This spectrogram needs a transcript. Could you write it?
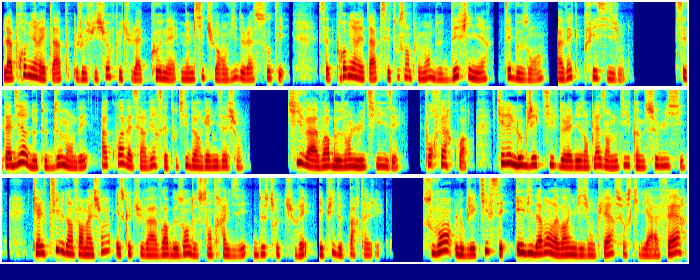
La première étape, je suis sûre que tu la connais, même si tu as envie de la sauter. Cette première étape, c'est tout simplement de définir tes besoins avec précision. C'est-à-dire de te demander à quoi va servir cet outil d'organisation. Qui va avoir besoin de l'utiliser? Pour faire quoi? Quel est l'objectif de la mise en place d'un outil comme celui-ci? Quel type d'informations est-ce que tu vas avoir besoin de centraliser, de structurer et puis de partager? Souvent, l'objectif, c'est évidemment d'avoir une vision claire sur ce qu'il y a à faire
